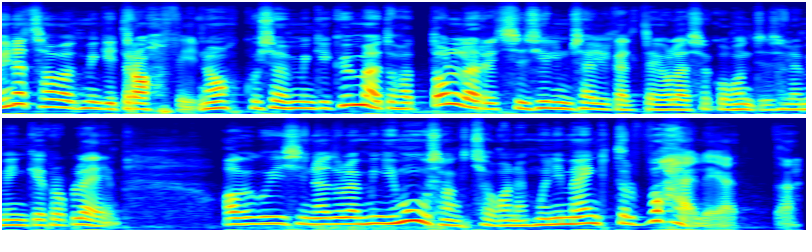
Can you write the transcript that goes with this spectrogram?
või nad saavad mingi trahvi, noh, kui see on mingi kümme tuhat dollarit, siis ilmselgelt ei ole see koondisele mingi probleem. aga kui sinna tuleb mingi muu sanktsioon, et mõni mäng tuleb vahele jätta,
